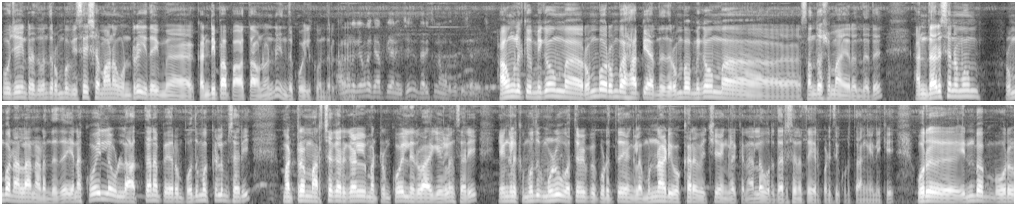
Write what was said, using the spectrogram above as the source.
பூஜைன்றது வந்து ரொம்ப விசேஷமான ஒன்று. இதை கண்டிப்பாக பார்த்தாகணுன்னு இந்த கோயிலுக்கு வந்திருக்காங்க. அவங்களுக்கு மிகவும் ரொம்ப ரொம்ப ஹாப்பியாக இருந்தது. ரொம்ப மிகவும் சந்தோஷமாக இருந்தது. அண்ட் தரிசனமும் ரொம்ப நல்லா நடந்தது. ஏன்னா கோயிலில் உள்ள அத்தனை பேரும் பொதுமக்களும் சரி மற்றும் அர்ச்சகர்கள் மற்றும் கோயில் நிர்வாகிகளும் சரி எங்களுக்கு முது முழு ஒத்துழைப்பு கொடுத்து எங்களை முன்னாடி உட்கார வச்சு எங்களுக்கு நல்ல ஒரு தரிசனத்தை ஏற்படுத்தி கொடுத்தாங்க இன்றைக்கி ஒரு இன்பம் ஒரு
